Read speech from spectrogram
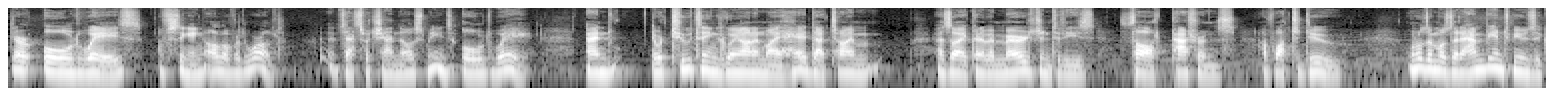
There are old ways of singing all over the world. That's what Sean-Nós means, old way. And there were two things going on in my head that time as I kind of emerged into these thought patterns of what to do. One of them was that ambient music,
